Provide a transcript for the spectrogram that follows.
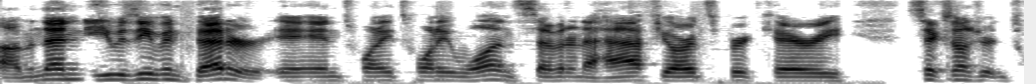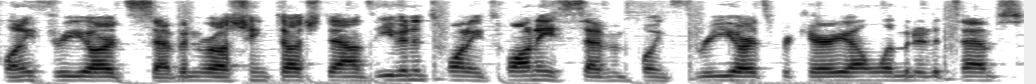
Um, and then he was even better in 2021, seven and a half yards per carry, 623 yards, seven rushing touchdowns. Even in 2020, 7.3 yards per carry on limited attempts.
